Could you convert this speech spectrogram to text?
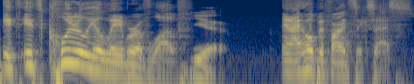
it's it's clearly a labor of love Yeah, and I hope it finds success.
